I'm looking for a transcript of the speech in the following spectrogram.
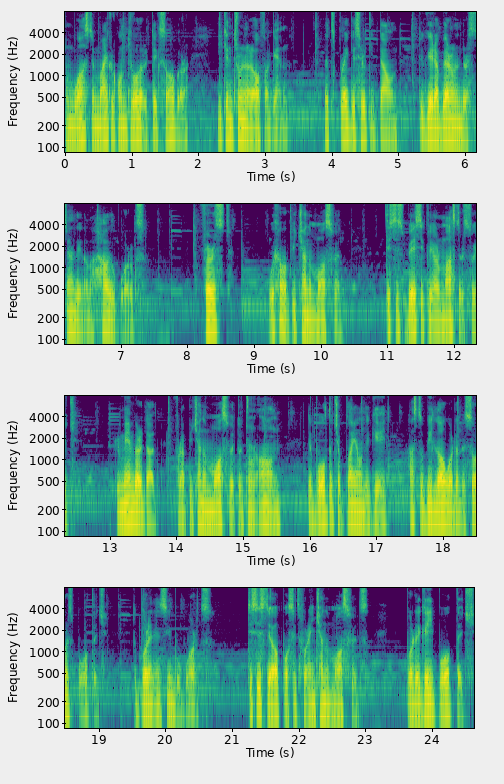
and once the microcontroller takes over, it can turn it off again. Let's break the circuit down to get a better understanding of how it works. First, we have a p-channel MOSFET. This is basically our master switch. Remember that for a p-channel MOSFET to turn on, the voltage applied on the gate has to be lower than the source voltage, to put it in simple words. This is the opposite for n-channel MOSFETs, where the gate voltage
